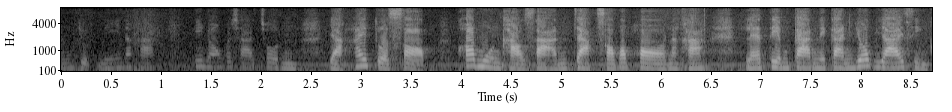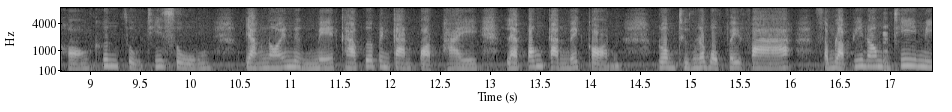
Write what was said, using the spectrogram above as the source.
วันหยุดนี้นะคะพี่น้องประชาชนอยากให้ตรวจสอบข้อมูลข่าวสารจากสปพนะคะ และเตรียมการในการโยกย้ายสิ่งของขึ้นสู่ที่สูง อย่างน้อย 1 เมตรค่ะ เพื่อเป็นการปลอดภัยและป้องกันไว้ก่อน รวมถึงระบบไฟฟ้าสำหรับพี่น้องที่มี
